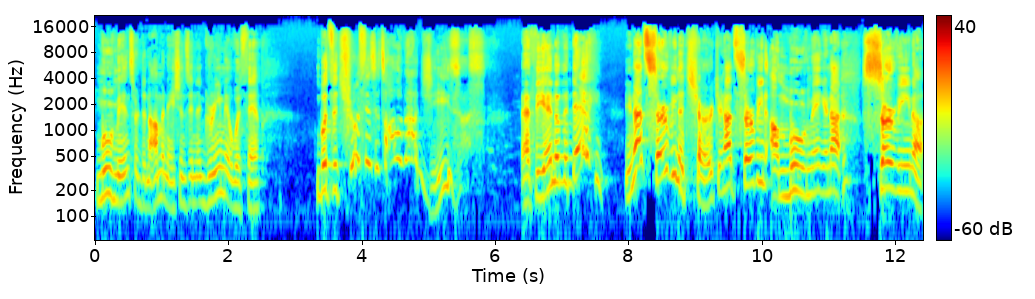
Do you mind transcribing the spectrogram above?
movements or denominations in agreement with them. But the truth is, it's all about Jesus at the end of the day. You're not serving a church. You're not serving a movement. You're not serving a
